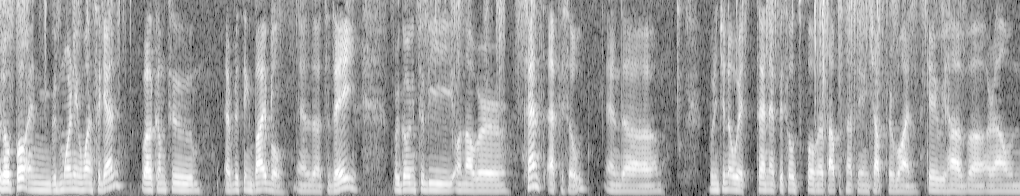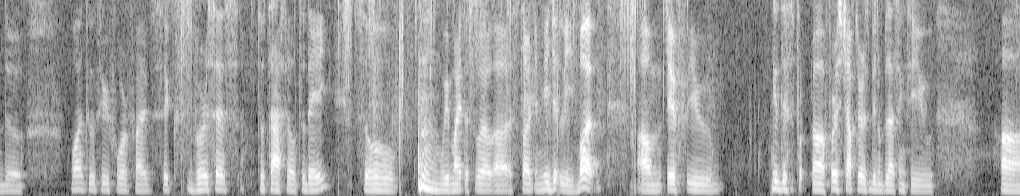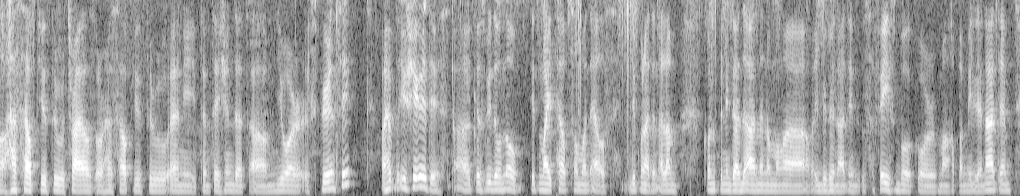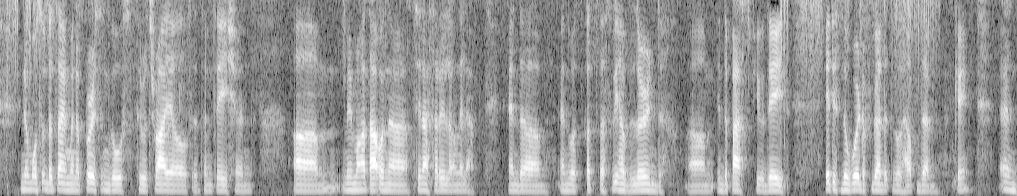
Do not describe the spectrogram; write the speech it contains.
Hello po and good morning once again. Welcome to Everything Bible. And uh, today we're going to be on our 10th episode. And uh, wouldn't you know it, 10 episodes po matapos natin yung chapter 1. Okay, we have uh, around uh, 1, 2, 3, 4, 5, 6 verses to tackle today. So we might as well uh, start immediately. But um, if you if this uh, first chapter has been a blessing to you, uh, has helped you through trials or has helped you through any temptation that um, you are experiencing, I hope that you share this because uh, we don't know. It might help someone else. Hindi po natin alam kung ano pinagdadaanan ng mga kaibigan natin dito sa Facebook or mga kapamilya natin. You know, most of the time when a person goes through trials and temptations, um, may mga tao na sinasari lang nila. And, uh, and what, as we have learned um, in the past few days, it is the Word of God that will help them. Okay, and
